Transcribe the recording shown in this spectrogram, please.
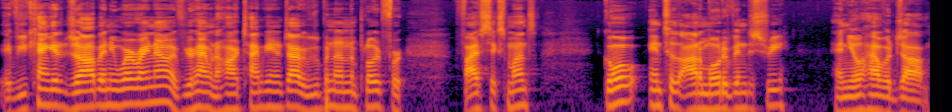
If you can't get a job anywhere right now, if you're having a hard time getting a job, if you've been unemployed for five, six months, go into the automotive industry and you'll have a job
